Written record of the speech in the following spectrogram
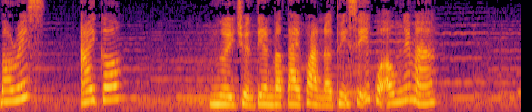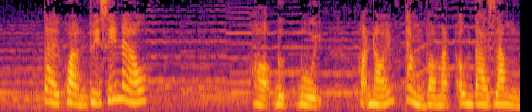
Boris? Ai cơ? Người chuyển tiền vào tài khoản ở Thụy Sĩ của ông ấy mà. Tài khoản Thụy Sĩ nào? Họ bực bội, họ nói thẳng vào mặt ông ta rằng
